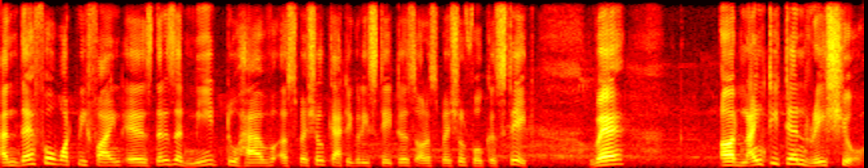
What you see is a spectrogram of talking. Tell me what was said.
And therefore, what we find is there is a need to have a special category status or a special focus state where a 90-10 ratio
